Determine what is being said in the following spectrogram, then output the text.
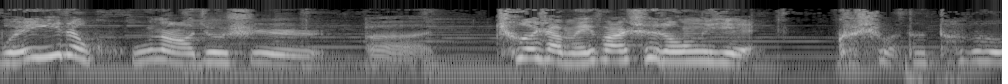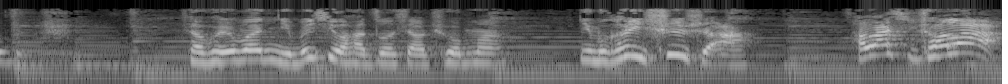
唯一的苦恼就是，呃，车上没法吃东西，可是我都偷偷的吃。小朋友们，你们喜欢坐校车吗？你们可以试试啊！好啦，起床啦！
